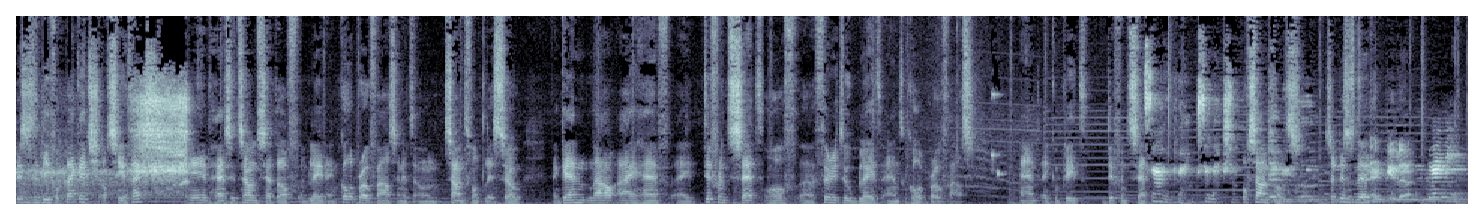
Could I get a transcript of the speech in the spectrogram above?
This is the default package of CFX. It has its own set of blade and color profiles and its own sound font list. So again, now I have a different set of uh, 32 blade and color profiles. And a complete different set Sound bank selection. of sound fonts. So this is the Nebula. Granny,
